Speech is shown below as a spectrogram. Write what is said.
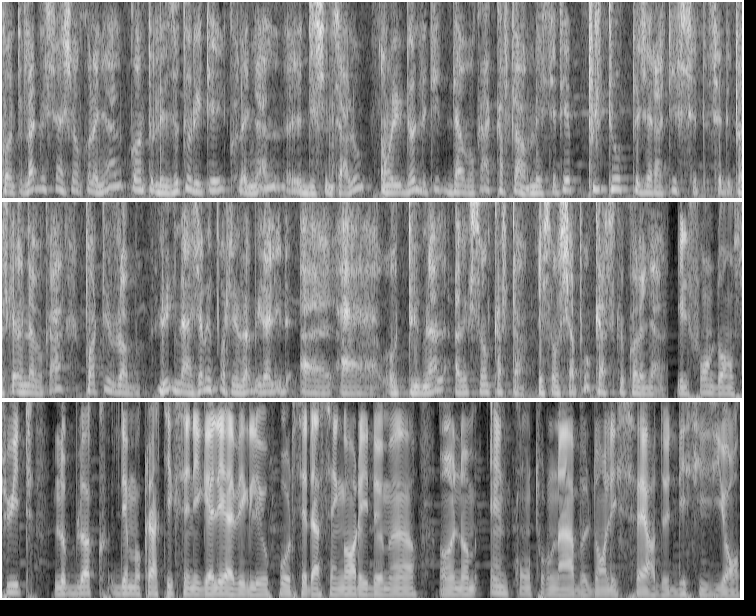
contre l'administration coloniale, contre les autorités coloniales euh, du Sine Saloum. On lui donne le titre d'avocat kaftan, mais c'était plutôt péjoratif, parce qu'un avocat porte une robe. Lui, il n'a jamais porté une robe, il allait au tribunal avec son kaftan et son chapeau casque colonial. Il fonde ensuite le bloc démocratique sénégalais avec Léopold Sédar Senghor et demeure un homme incontournable dans les sphères de décision.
